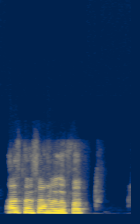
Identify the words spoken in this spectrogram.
Asta înseamnă, de fapt,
